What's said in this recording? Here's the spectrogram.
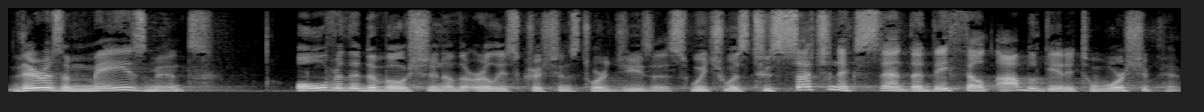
There is amazement over the devotion of the earliest Christians toward Jesus, which was to such an extent that they felt obligated to worship him.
